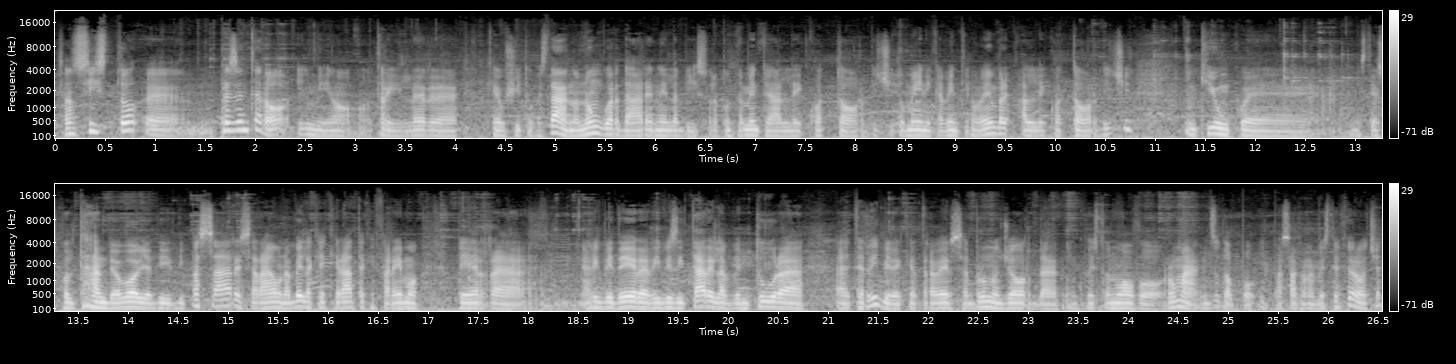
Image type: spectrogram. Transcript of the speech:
San Sisto, eh, presenterò il mio thriller eh, che è uscito quest'anno, Non guardare nell'abisso. L'appuntamento è alle 14, domenica 20 novembre alle 14 chiunque mi stia ascoltando e ha voglia di, di, passare, sarà una bella chiacchierata che faremo per uh, rivedere, rivisitare l'avventura uh, terribile che attraversa Bruno Jordan in questo nuovo romanzo, dopo Il passato una bestia feroce,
